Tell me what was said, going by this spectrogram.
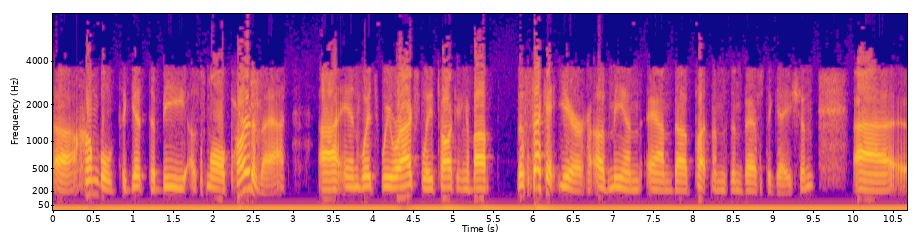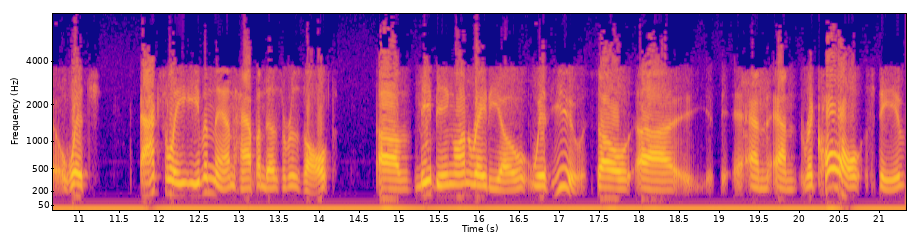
uh, humbled to get to be a small part of that, uh, in which we were actually talking about the second year of me and and uh, Putnam's investigation, uh, which actually even then happened as a result of me being on radio with you. So uh, and and recall, Steve,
